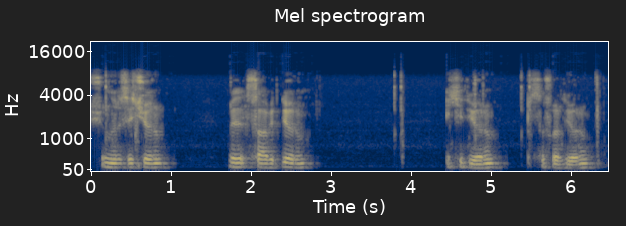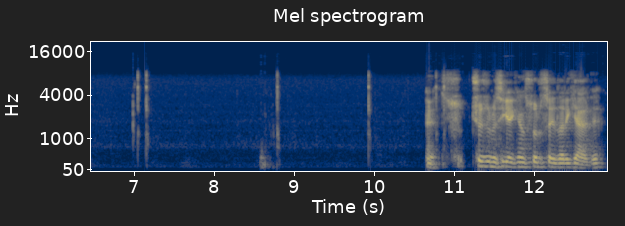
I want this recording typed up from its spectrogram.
Şunları seçiyorum. Ve sabitliyorum. 2 diyorum. 0 diyorum. Evet. Çözülmesi gereken soru sayıları geldi.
